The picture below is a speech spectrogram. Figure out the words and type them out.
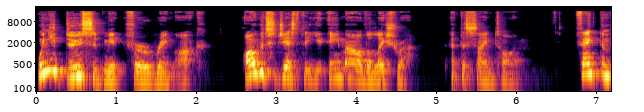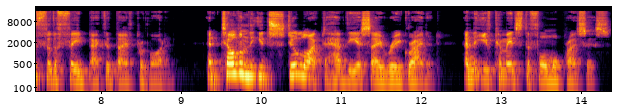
When you do submit for a remark, I would suggest that you email the lecturer at the same time. Thank them for the feedback that they've provided and tell them that you'd still like to have the essay regraded and that you've commenced the formal process.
